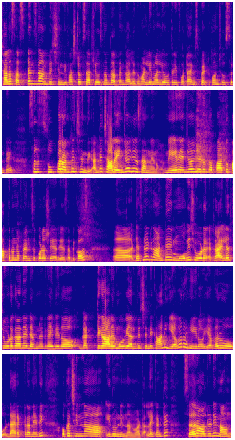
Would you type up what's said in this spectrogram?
చాలా సస్పెన్స్గా అనిపించింది. ఫస్ట్ ఒకసారి చూసినప్పుడు అర్థం కాలేదు. మళ్ళీ మళ్ళీ ఒక త్రీ ఫోర్ టైమ్స్ పెట్టుకొని చూస్తుంటే అసలు సూపర్ అనిపించింది. అంటే చాలా ఎంజాయ్ చేశాను నేను. నేను ఎంజాయ్ చేయడంతో పాటు పక్కనున్న ఫ్రెండ్స్ కూడా షేర్ చేశాను బికాస్ డెఫినెట్గా అంటే మూవీ చూడ ట్రైలర్ చూడగానే డెఫినెట్గా ఇదేదో గట్టిగా ఆడే మూవీ అనిపించింది. కానీ ఎవరు హీరో ఎవరు డైరెక్టర్ అనేది ఒక చిన్న ఇది ఉండింది అనమాట లైక్ అంటే సార్ ఆల్రెడీ నౌన్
